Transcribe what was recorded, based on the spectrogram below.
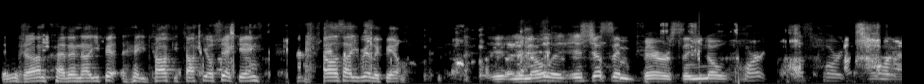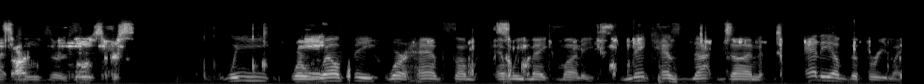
shit. John, I didn't know you feel, you talk you talk your shit, King. Tell us how you really feel. You you know, it- it's just embarrassing. You know, Hart, us Hart are not losers. We we're wealthy, we're handsome, and we make money. Nick has not done any of the three lately.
